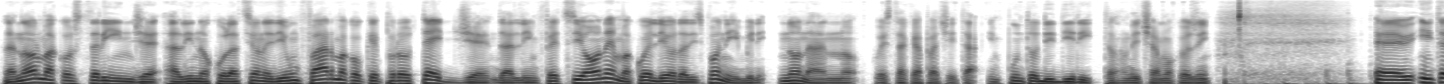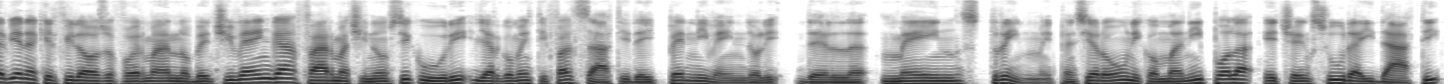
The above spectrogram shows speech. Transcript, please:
La norma costringe all'inoculazione di un farmaco che protegge dall'infezione, ma quelli ora disponibili non hanno questa capacità, in punto di diritto, diciamo così. Eh, interviene anche il filosofo Ermanno Bencivenga, farmaci non sicuri, gli argomenti falsati dei pennivendoli del mainstream. Il pensiero unico manipola e censura i dati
